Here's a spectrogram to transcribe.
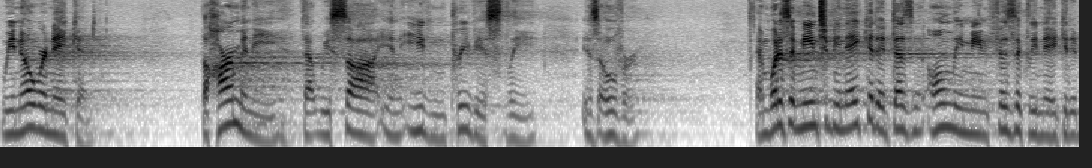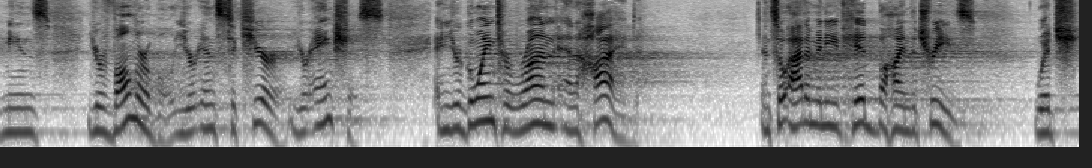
We know we're naked. The harmony that we saw in Eden previously is over. And what does it mean to be naked? It doesn't only mean physically naked, it means you're vulnerable, you're insecure, you're anxious, and you're going to run and hide. And so Adam and Eve hid behind the trees, which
